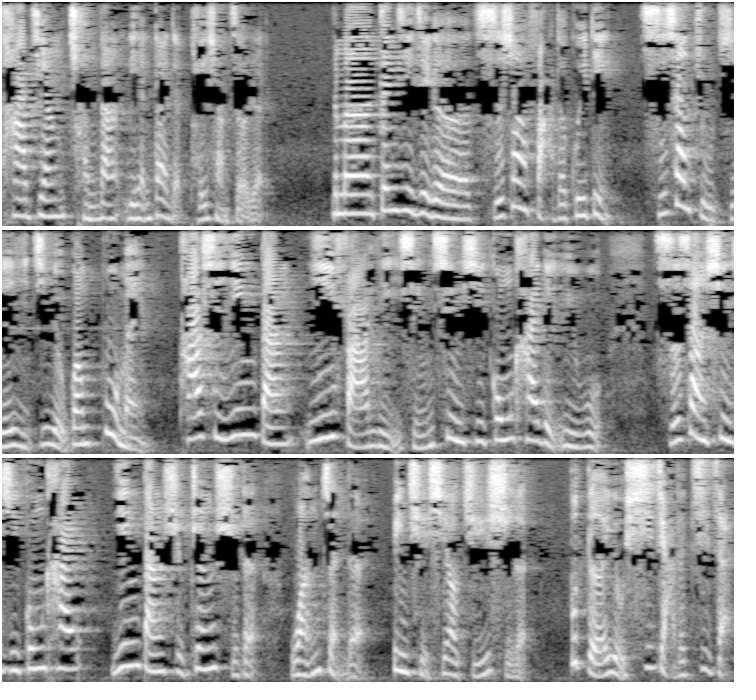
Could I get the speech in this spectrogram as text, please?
他将承担连带的赔偿责任。那么，根据这个慈善法的规定，慈善组织以及有关部门，它是应当依法履行信息公开的义务。慈善信息公开应当是真实的、完整的。并且需要及时的，不得有虚假的记载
